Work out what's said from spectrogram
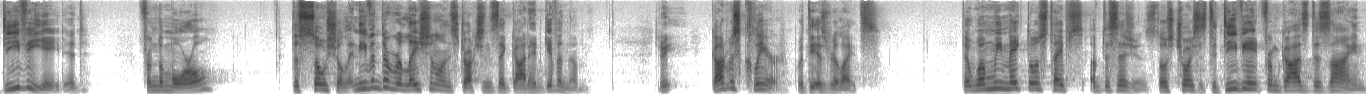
deviated from the moral, the social, and even the relational instructions that God had given them. God was clear with the Israelites that when we make those types of decisions, those choices to deviate from God's design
